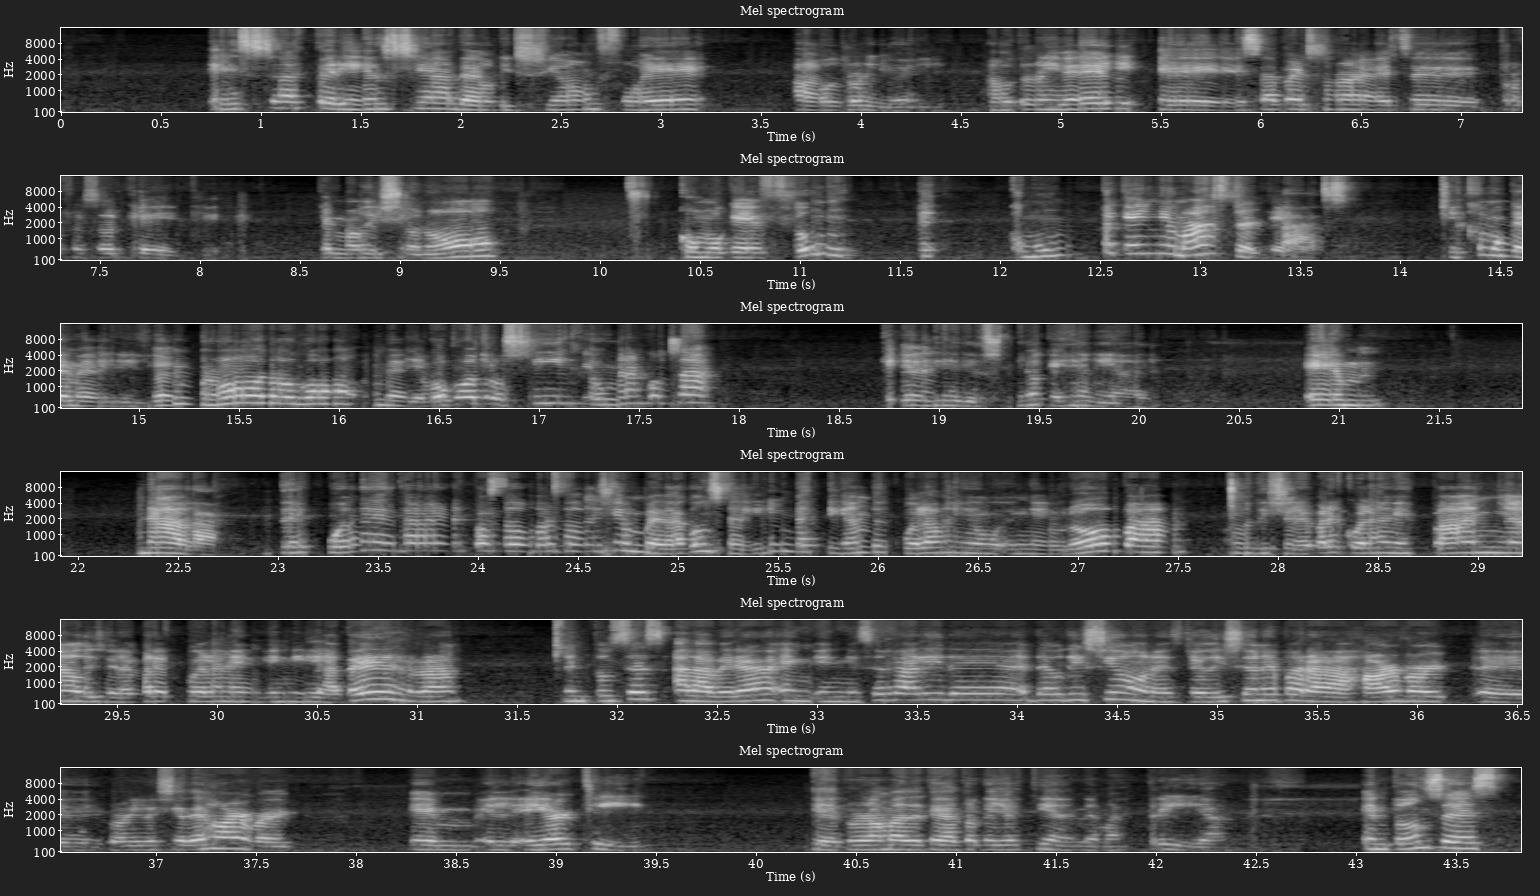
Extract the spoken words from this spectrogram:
esa experiencia de audición fue a otro nivel. A otro nivel, eh, esa persona, ese profesor que, que, que, me audicionó, como que fue un, como un pequeño masterclass. Es como que me dirigió el monólogo, me llevó para otro sitio, una cosa que yo dije, Dios mío, qué genial. Eh, nada, después de haber pasado por esa audición, ¿verdad? Conseguir investigando escuelas en, Europa, audicioné para escuelas en España, audicioné para escuelas en, Inglaterra. Entonces, a la vera, en, ese rally de, audiciones, yo audicioné para Harvard, eh, la Universidad de Harvard, en el ART, que es el programa de teatro que ellos tienen de maestría. Entonces,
